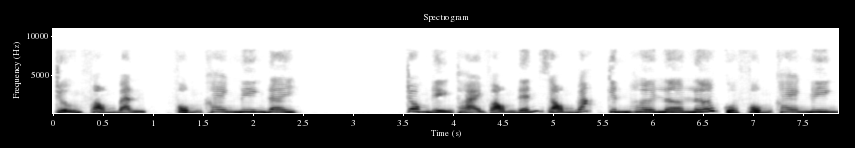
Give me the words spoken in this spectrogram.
Trưởng phòng Bành, Phùng Khang Niên đây. Trong điện thoại vọng đến giọng Bắc Kinh hơi lơ lớ của Phùng Khang Niên.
